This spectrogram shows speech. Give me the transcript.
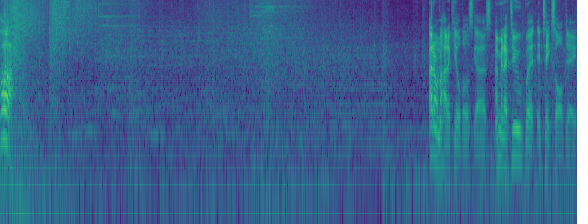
Ah! I don't know how to kill those guys. I mean, I do, but it takes all day.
